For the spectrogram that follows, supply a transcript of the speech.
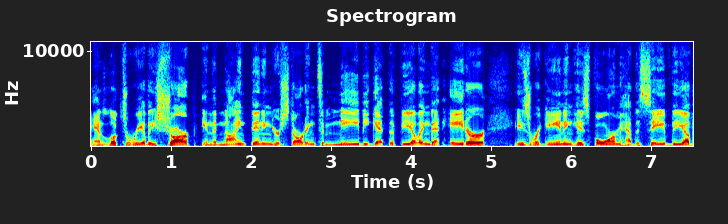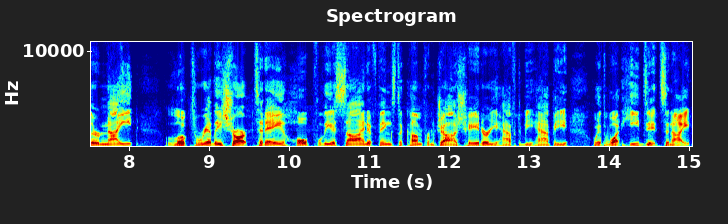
and looked really sharp in the ninth inning. You're starting to maybe get the feeling that Hader is regaining his form, had the save the other night looked really sharp today. Hopefully, a sign of things to come from Josh Hader. You have to be happy with what he did tonight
